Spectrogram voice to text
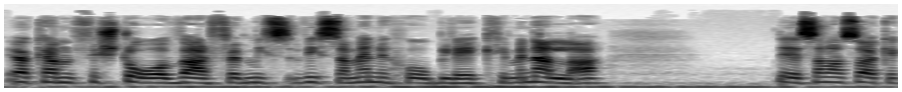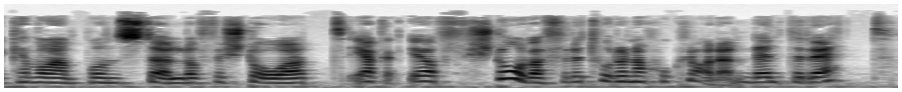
Jag kan förstå varför vissa människor blir kriminella. Det är samma sak, jag kan vara på en stöld och förstå att jag, jag förstår varför du tog den här chokladen. Det är inte rätt.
